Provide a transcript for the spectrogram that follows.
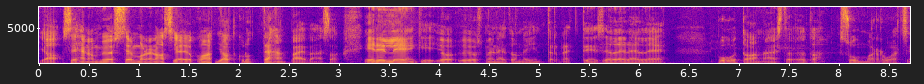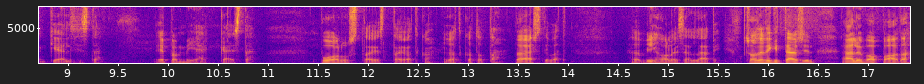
Ja sehän on myös semmoinen asia, joka on jatkunut tähän päivään saakka. Edelleenkin, jos menee tuonne internettiin, siellä edelleen puhutaan näistä jota summan ruotsinkielisistä epämiehekkäistä puolustajista, jotka, jotka tota, päästivät vihollisen läpi. Se on tietenkin täysin älyvapaata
